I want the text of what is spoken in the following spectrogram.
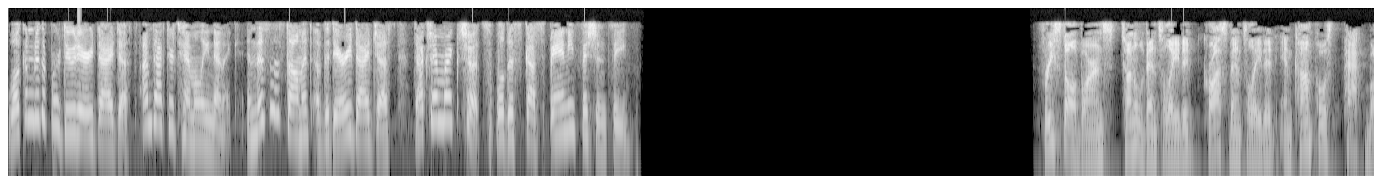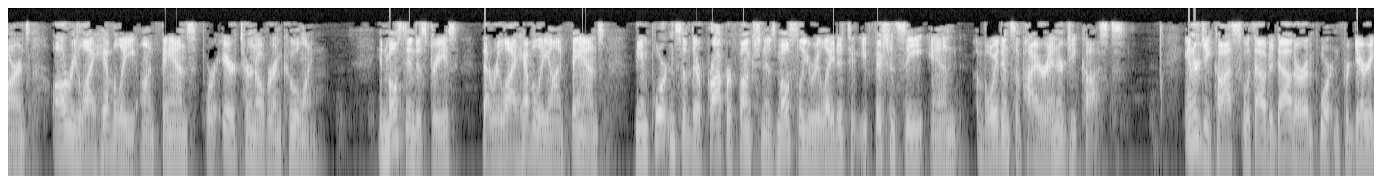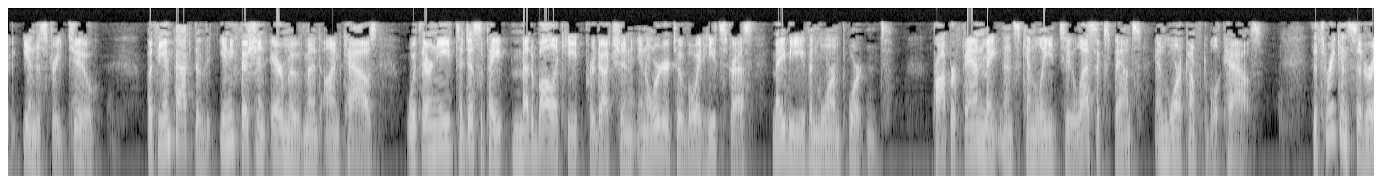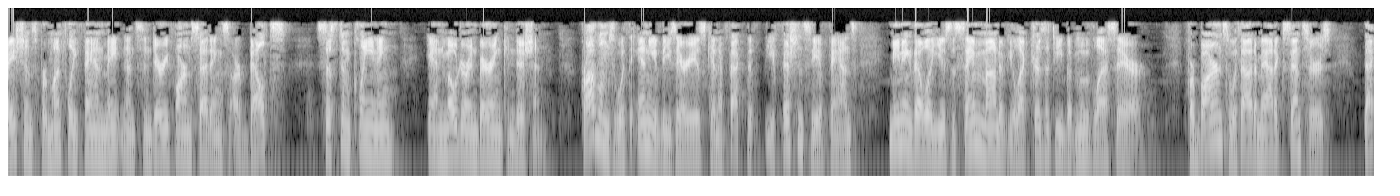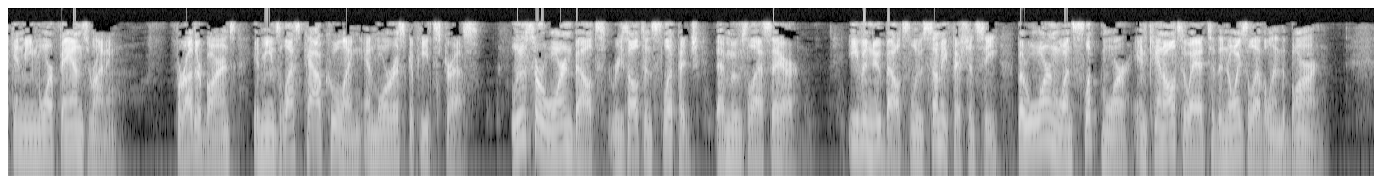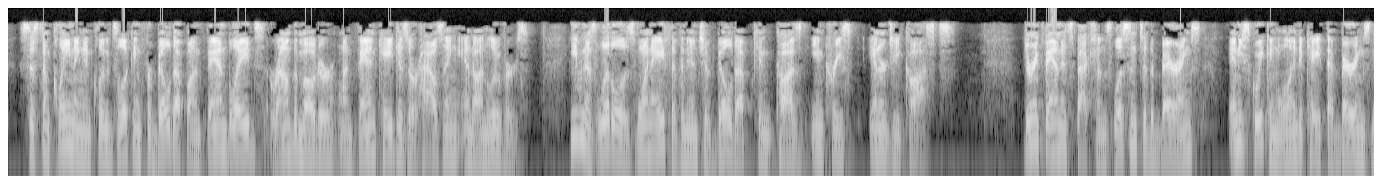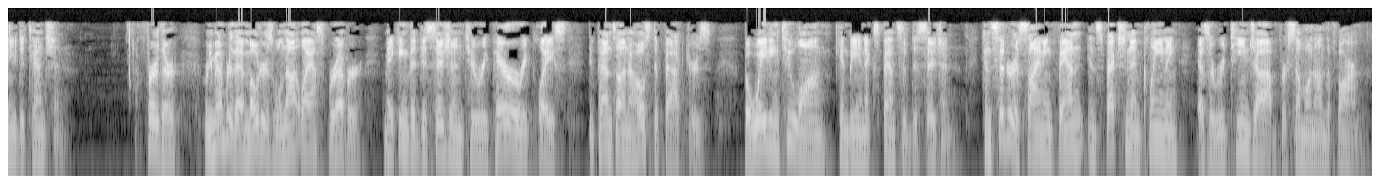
Welcome to the Purdue Dairy Digest. I'm Dr. Tamilee Nennich. In this installment of the Dairy Digest, Dr. Mike Schutz will discuss fan efficiency. Freestall barns, tunnel ventilated, cross ventilated, and compost pack barns all rely heavily on fans for air turnover and cooling. In most industries that rely heavily on fans, the importance of their proper function is mostly related to efficiency and avoidance of higher energy costs. Energy costs, without a doubt, are important for dairy industry too, but the impact of inefficient air movement on cows with their need to dissipate metabolic heat production in order to avoid heat stress may be even more important. Proper fan maintenance can lead to less expense and more comfortable cows. The three considerations for monthly fan maintenance in dairy farm settings are belts, system cleaning, and motor and bearing condition. Problems with any of these areas can affect the efficiency of fans, meaning they will use the same amount of electricity but move less air. For barns with automatic sensors, that can mean more fans running. For other barns, it means less cow cooling and more risk of heat stress. Loose or worn belts result in slippage that moves less air. Even new belts lose some efficiency, but worn ones slip more and can also add to the noise level in the barn. System cleaning includes looking for buildup on fan blades, around the motor, on fan cages or housing, and on louvers. Even as little as one eighth of an inch of buildup can cause increased energy costs. During fan inspections, listen to the bearings. Any squeaking will indicate that bearings need attention. Further, remember that motors will not last forever. Making the decision to repair or replace depends on a host of factors, but waiting too long can be an expensive decision. Consider assigning fan inspection and cleaning as a routine job for someone on the farm.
